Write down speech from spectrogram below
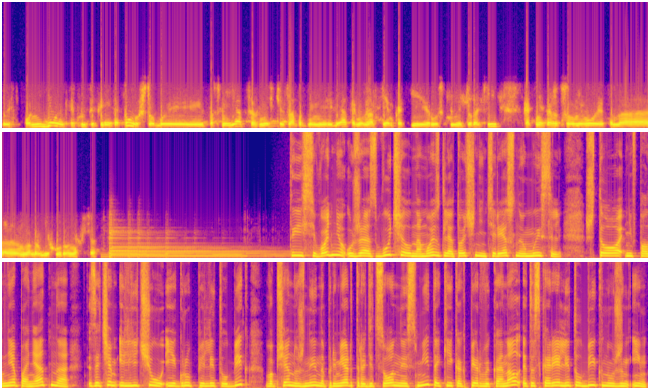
То есть он не делает какую-то карикатуру, чтобы посмеяться вместе с западными ребятами над тем, какие русские дураки. Как мне кажется, у него это на, на других уровнях все ты сегодня уже озвучил, на мой взгляд, очень интересную мысль, что не вполне понятно, зачем Ильичу и группе Little Big вообще нужны, например, традиционные СМИ, такие как Первый канал. Это скорее Little Big нужен им.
